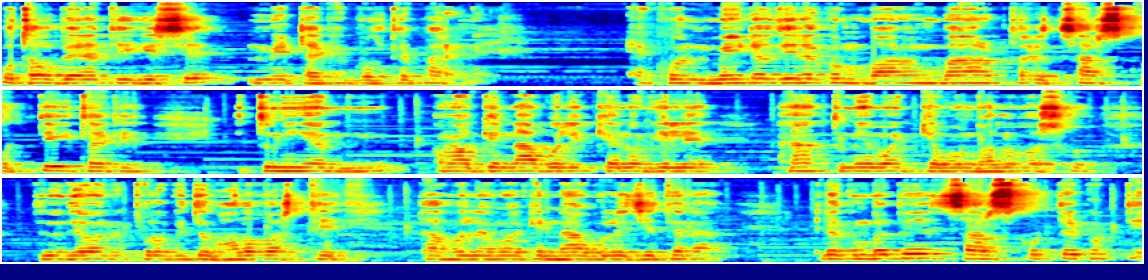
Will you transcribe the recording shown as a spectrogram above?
কোথাও বেড়াতে গেছে, মেয়েটাকে বলতে পারে নাই। এখন মেয়েটা যদি এরকম বারংবার তাকে চার্জ করতেই থাকে, তুমি আমাকে না বলে কেন গেলে? হ্যাঁ তুমি আমাকে কেমন ভালোবাসো? তুমি যদি আমাকে প্রকৃত ভালোবাসতে, তাহলে আমাকে না বলে যেতে না। এরকমভাবে চার্জ করতে করতে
